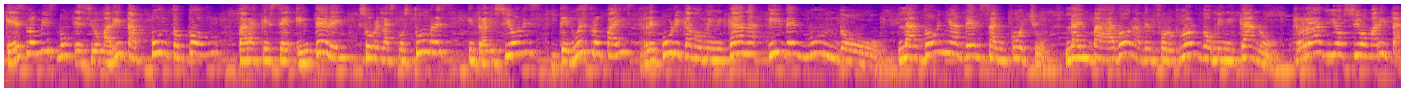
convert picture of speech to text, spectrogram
que es lo mismo que xiomarita.com, para que se enteren sobre las costumbres y tradiciones de nuestro país, República Dominicana y del mundo. La doña del Sancocho, la embajadora del folclor dominicano, Radio Xiomarita.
